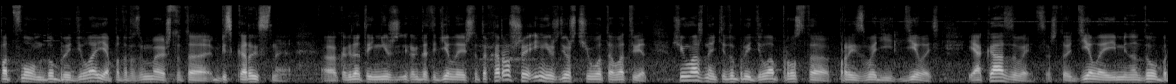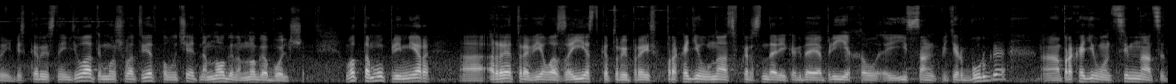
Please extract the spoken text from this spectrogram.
под словом добрые дела я подразумеваю что-то бескорыстное, э, когда ты, не, когда ты делаешь что-то хорошее и не ждешь чего-то в ответ. Очень важно эти добрые дела просто производить, делать. И оказывается, что делая именно добрые, бескорыстные дела, ты можешь в ответ получать намного-намного больше. Вот тому пример э, ретро-велозаезд, который проходил у нас в Краснодаре, когда я приехал э, из Санкт-Петербурга. Проходил он 17,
